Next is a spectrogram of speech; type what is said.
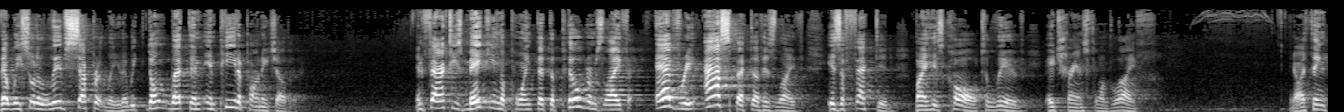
that we sort of live separately, that we don't let them impede upon each other. In fact, he's making the point that the pilgrim's life, every aspect of his life, is affected by his call to live a transformed life. You know, I think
